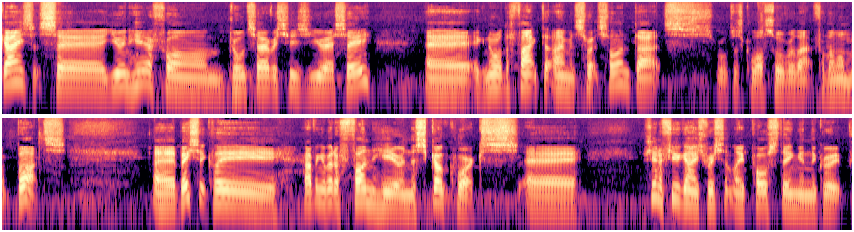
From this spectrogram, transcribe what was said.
guys, it's uh, Ewan here from Drone Services USA. Uh, ignore the fact that I'm in Switzerland, that's, we'll just gloss over that for the moment. But, uh, basically, having a bit of fun here in the Skunk Works. Uh, I've seen a few guys recently posting in the group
